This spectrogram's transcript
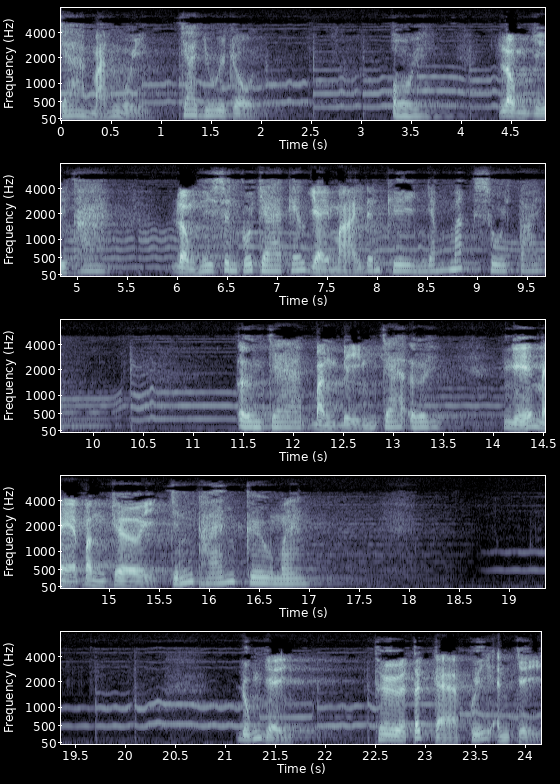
cha mãn nguyện, cha vui rồi. Ôi, lòng vị tha, lòng hy sinh của cha kéo dài mãi đến khi nhắm mắt xuôi tay. Ơn cha bằng biển cha ơi, nghĩa mẹ bằng trời chín tháng cưu mang. Đúng vậy. Thưa tất cả quý anh chị,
